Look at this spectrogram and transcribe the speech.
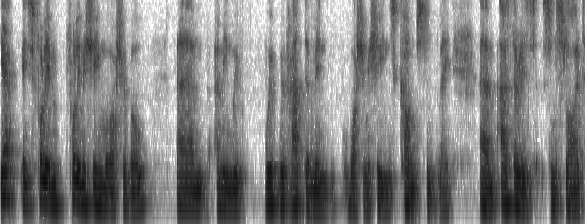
Yeah, it's fully fully machine washable. Um, I mean, we've we've, we've had them in washing machines constantly. Um, as there is some slight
